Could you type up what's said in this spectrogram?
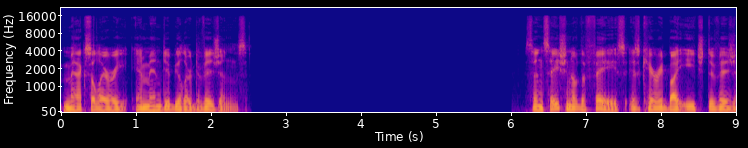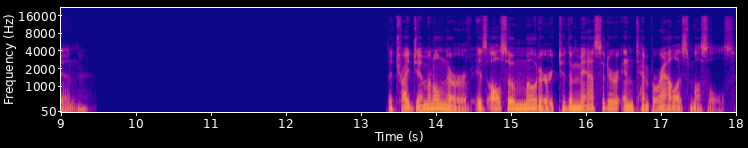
maxillary, and mandibular divisions. Sensation of the face is carried by each division. The trigeminal nerve is also motor to the masseter and temporalis muscles.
